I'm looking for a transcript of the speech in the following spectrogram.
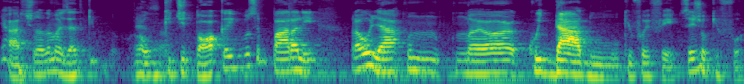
E a arte nada mais é do que algo Exato. que te toca e você para ali para olhar com, com maior cuidado o que foi feito, seja o que for.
